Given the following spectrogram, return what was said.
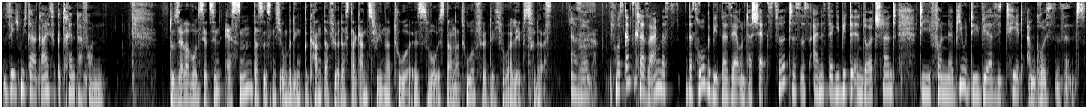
sehe ich mich da gar nicht so getrennt davon. Du selber wohnst jetzt in Essen. Das ist nicht unbedingt bekannt dafür, dass da ganz viel Natur ist. Wo ist da Natur für dich? Wo erlebst du das? Also ich muss ganz klar sagen, dass das Ruhrgebiet da sehr unterschätzt wird. Das ist eines der Gebiete in Deutschland, die von der Biodiversität am größten sind.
